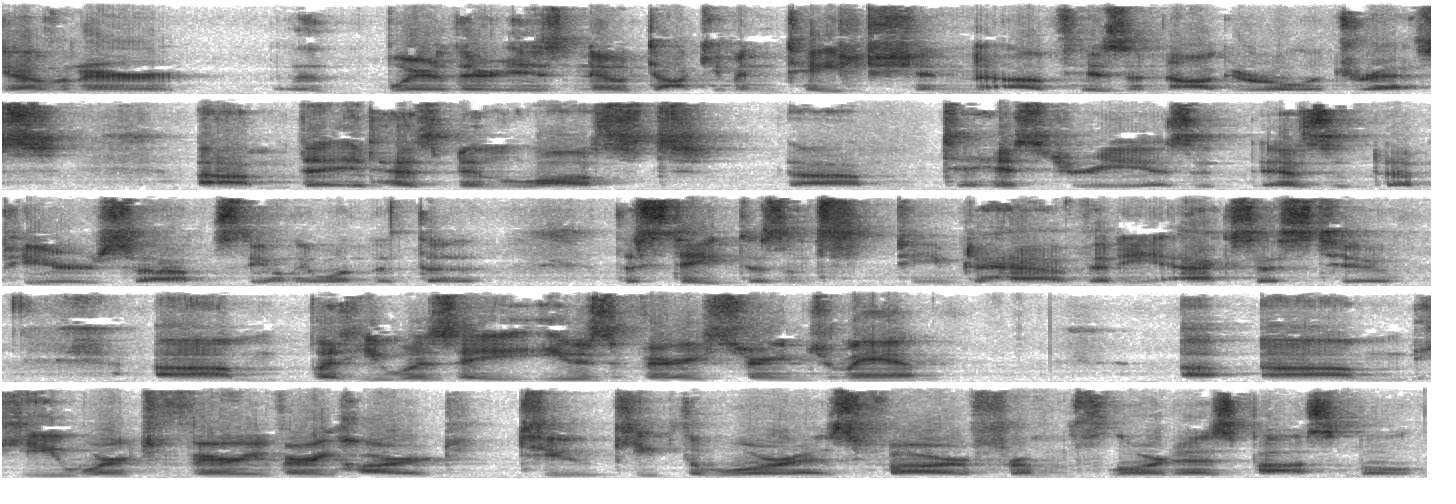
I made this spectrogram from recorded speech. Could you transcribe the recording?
governor where there is no documentation of his inaugural address. Um, that it has been lost um, to history as it as it appears. Um, it's the only one that the the state doesn't seem to have any access to. Um, but he was a he was a very strange man. Uh, um, he worked very very hard to keep the war as far from Florida as possible.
